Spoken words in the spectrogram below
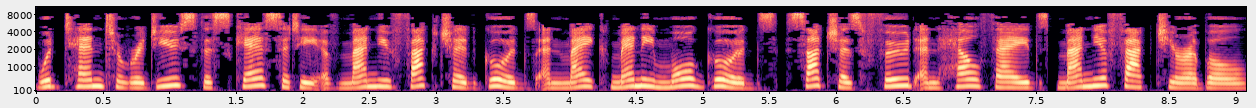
would tend to reduce the scarcity of manufactured goods and make many more goods such as food and health aids manufacturable.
